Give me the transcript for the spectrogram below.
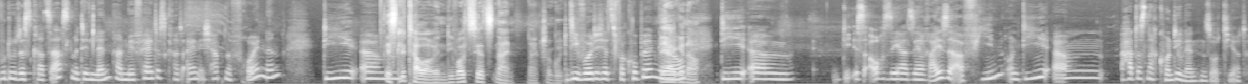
wo du das gerade sagst mit den Ländern, mir fällt es gerade ein, ich habe eine Freundin, die ähm, ist Litauerin. Die wolltest du jetzt, nein, nein, schon gut. Die wollte ich jetzt verkuppeln, genau. Ja, genau. Die ähm, die ist auch sehr, sehr reiseaffin und die ähm, hat das nach Kontinenten sortiert.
